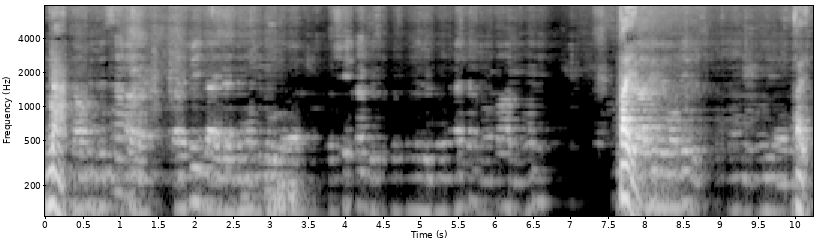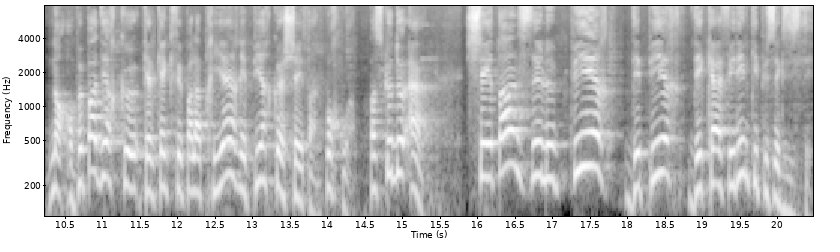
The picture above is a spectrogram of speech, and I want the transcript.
Non. Non, on ne peut pas dire que quelqu'un qui ne fait pas la prière est pire que Shaitan. Pourquoi? Parce que de un, Shaitan c'est le pire des pires des kafirines qui puissent exister.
